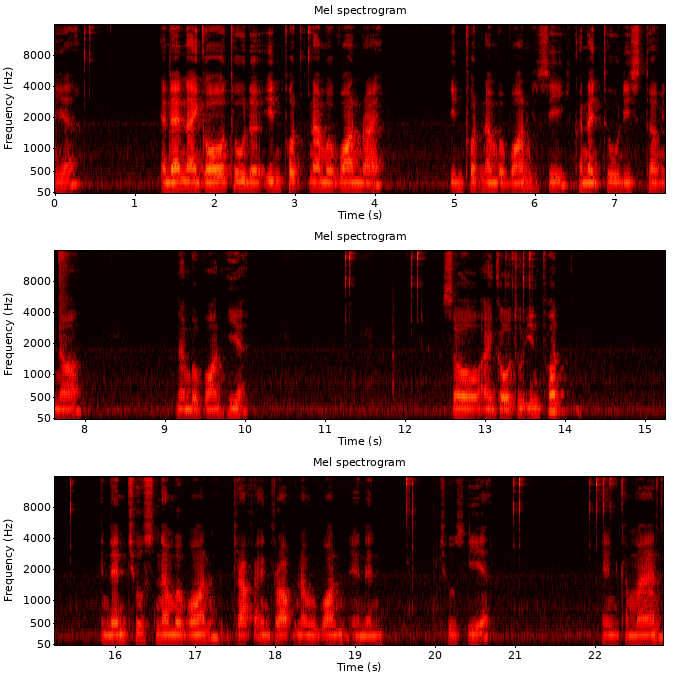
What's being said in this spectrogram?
here and then I go to the input number one right? Input number one you see connect to this terminal number one here. So I go to input and then choose number one drag and drop number one and then choose here. And command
